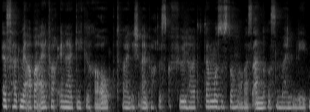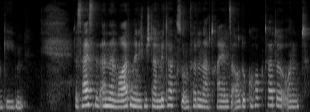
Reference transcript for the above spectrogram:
es hat mir aber einfach Energie geraubt, weil ich einfach das Gefühl hatte, da muss es doch mal was anderes in meinem Leben geben. Das heißt mit anderen Worten, wenn ich mich dann mittags so um Viertel nach drei ins Auto gehockt hatte und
